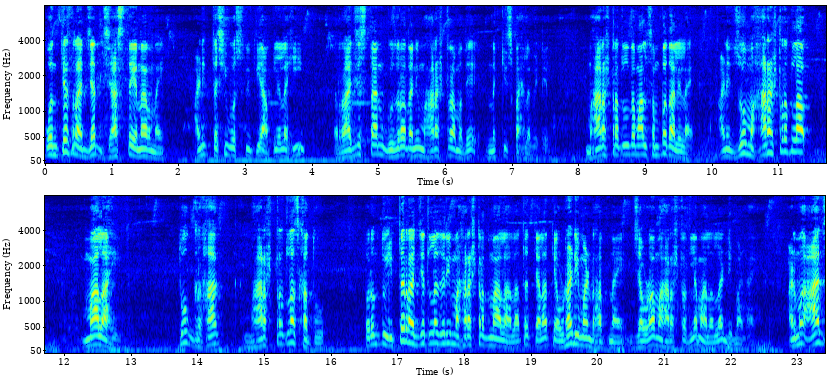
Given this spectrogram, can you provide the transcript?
कोणत्याच राज्यात जास्त येणार नाही. आणि तशी वस्तुस्थिती आपल्याला ही राजस्थान गुजरात आणि महाराष्ट्रामध्ये नक्कीच पाहायला भेटेल. महाराष्ट्रातला तर माल संपत आलेला आहे. आणि जो महाराष्ट्रातला माल आहे तो ग्राहक महाराष्ट्रातलाच खातो. परंतु इतर राज्यातला जरी महाराष्ट्रात माल आला तर त्याला तेवढा डिमांड राहत नाही जेवढा महाराष्ट्रातल्या मालाला डिमांड आहे. आणि मग आज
